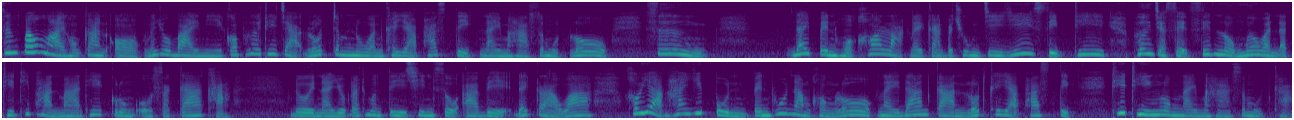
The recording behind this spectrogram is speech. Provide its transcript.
ซึ่งเป้าหมายของการออกนโยบายนี้ก็เพื่อที่จะลดจำนวนขยะพลาสติกในมหาสมุทรโลก ซึ่ง ได้เป็นหัวข้อหลักในการประชุม G20 ที่เพิ่งจะเสร็จสิ้นลงเมื่อวันอาทิตย์ที่ผ่านมาที่กรุงโอซาก้าค่ะ โดยนายกรัฐมนตรีชินโซอาเบะได้กล่าวว่า เขาอยากให้ญี่ปุ่นเป็นผู้นำของโลกในด้านการลดขยะพลาสติกที่ทิ้งลงในมหาสมุทรค่ะ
